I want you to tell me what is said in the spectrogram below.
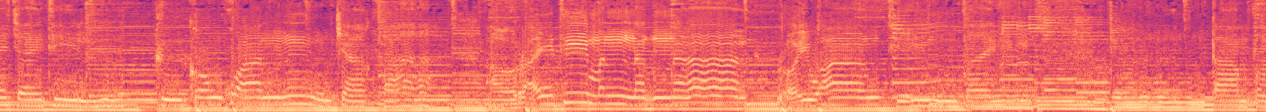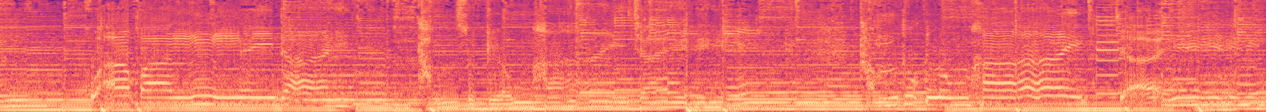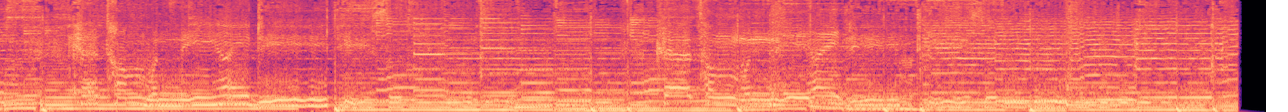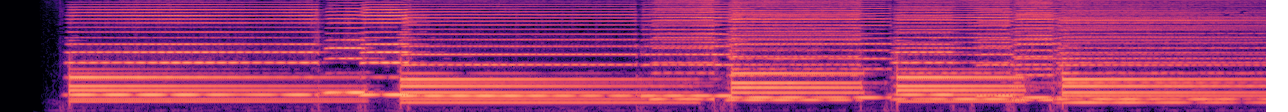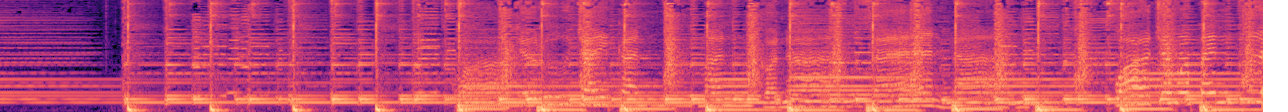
ายใจที่เหลือ คือของขวัญจากฟ้า อะไรที่มันหนักหนาปล่อยวางทิ้งไปเดินตามฝันคว้าฝันให้ได้ทำสุดลมหายใจทำทุกลมหายใจแค่ทำวันนี้ให้ดีที่ ทำวันนี้ให้ดีที่สุดกว่าจะรู้ใจกัน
